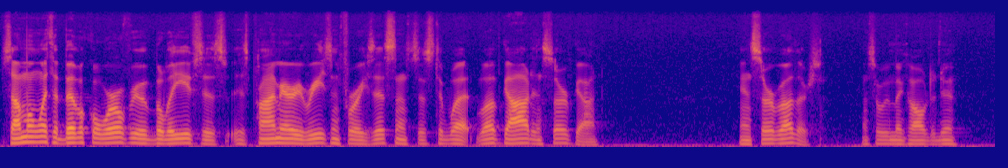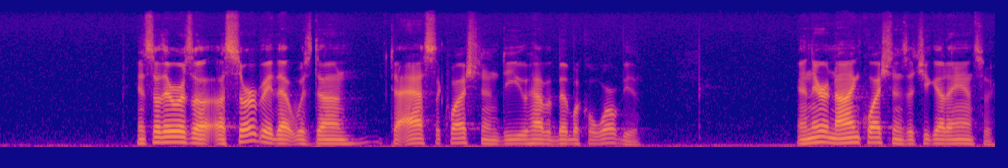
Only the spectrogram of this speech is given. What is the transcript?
Someone with a biblical worldview believes his, his primary reason for existence is to what? Love God and serve God. And serve others. That's what we've been called to do. And so there was a, a survey that was done to ask the question Do you have a biblical worldview? And there are nine questions that you got to answer.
